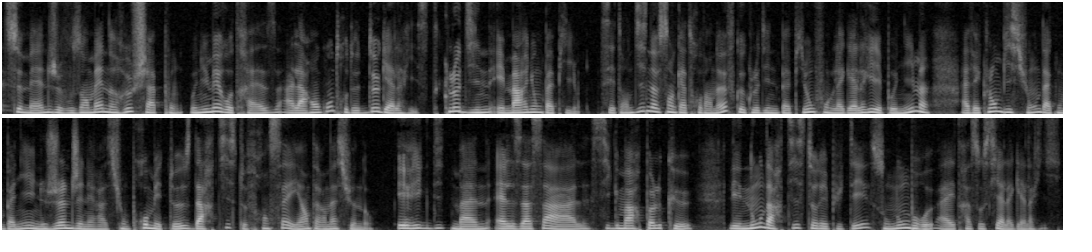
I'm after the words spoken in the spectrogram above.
Cette semaine, je vous emmène rue Chapon, au numéro 13, à la rencontre de deux galeristes, Claudine et Marion Papillon. C'est en 1989 que Claudine Papillon fonde la galerie éponyme, avec l'ambition d'accompagner une jeune génération prometteuse d'artistes français et internationaux. Eric Dittmann, Elsa Saal, Sigmar Polke, les noms d'artistes réputés sont nombreux à être associés à la galerie.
